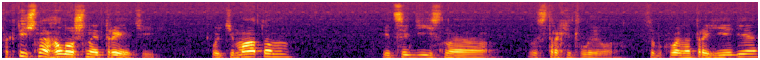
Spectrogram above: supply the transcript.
фактично оголошений третій ультиматум, і це дійсно страхітливо. Це буквально трагедія.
